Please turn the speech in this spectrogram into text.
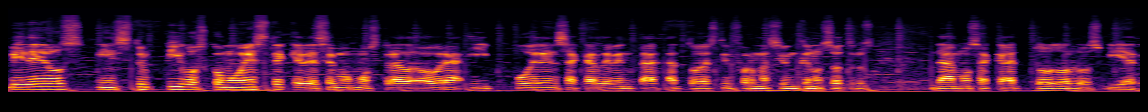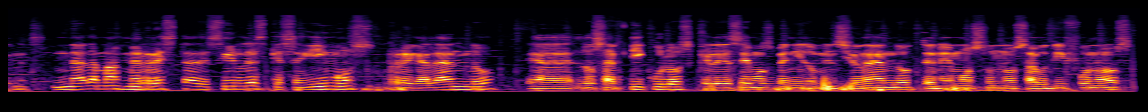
videos instructivos como este que les hemos mostrado ahora y pueden sacarle ventaja a toda esta información que nosotros damos acá todos los viernes. Nada más me resta decirles que seguimos regalando eh, los artículos que les hemos venido mencionando. Tenemos unos audífonos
